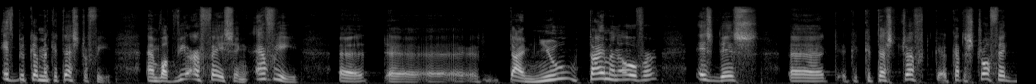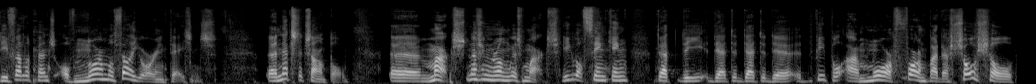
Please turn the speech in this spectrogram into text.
it's becoming a catastrophe. And what we are facing every uh, uh, time new, time and over, is this uh, catastrophic, catastrophic developments of normal value orientations. Uh, next example, uh, Marx. Nothing wrong with Marx. He was thinking that the, that, that the, people are more formed by their social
